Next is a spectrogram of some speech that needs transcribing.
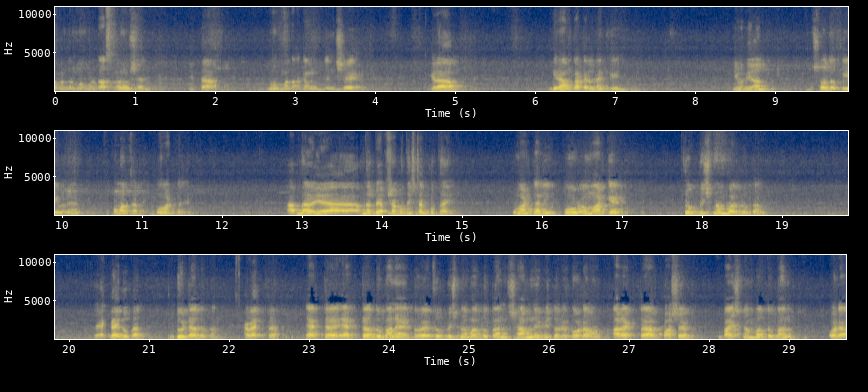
আমার নাম মোহাম্মদ আসলাম হোসেন পিতা মোহাম্মদ আকামুদ্দিন শেখ গ্রাম গ্রাম কাটালডাঙ্গি ইউনিয়ন? সদক ইউনিয়ন? কুমারখালী। কুমারখালী। আপনার আপনার ব্যবসা প্রতিষ্ঠান কোথায়? কুমারখালী পৌর মার্কেট চব্বিশ নম্বর দোকান। একটাই দোকান? দুইটা দোকান। আর একটা একটা একটা দোকানে চব্বিশ নম্বর দোকান সামনে ভিতরে গোডাউন। আর একটা পাশে বাইশ নম্বর দোকান ওটা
